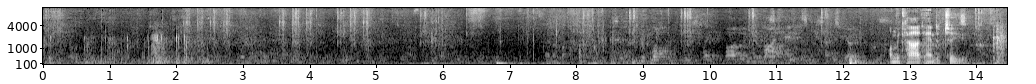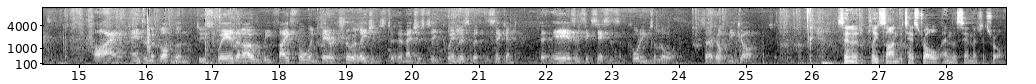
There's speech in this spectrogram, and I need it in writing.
on the card handed to you. I, Andrew McLachlan, do swear that I will be faithful and bear a true allegiance to Her Majesty Queen Elizabeth II, her heirs and successors, according to law. So help me God. Senator, please sign the test roll and the senator's roll.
